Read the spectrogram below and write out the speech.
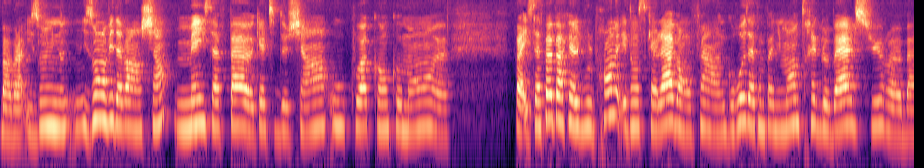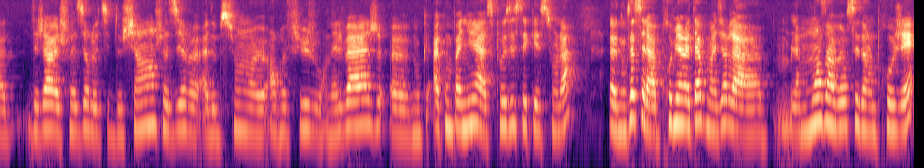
bah voilà, ils, ont ils ont envie d'avoir un chien, mais ils savent pas euh, quel type de chien, ou quoi, quand, comment. Euh, voilà, ils savent pas par quel bout le prendre. Et dans ce cas-là, bah, on fait un gros accompagnement très global sur bah, déjà choisir le type de chien, choisir adoption en refuge ou en élevage, donc accompagner à se poser ces questions-là. donc ça, c'est la première étape, on va dire, la, la moins avancée dans le projet.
